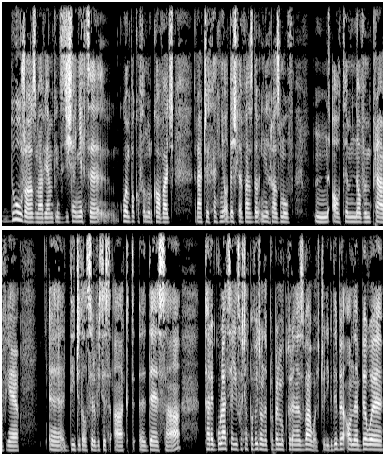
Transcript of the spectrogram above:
dużo rozmawiam, więc dzisiaj nie chcę głęboko wtonurkować. Raczej chętnie odeślę Was do innych rozmów mm, o tym nowym prawie e, Digital Services Act e, DSA. Ta regulacja jest właśnie odpowiedzią na problemy, które nazwałeś, czyli gdyby one były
